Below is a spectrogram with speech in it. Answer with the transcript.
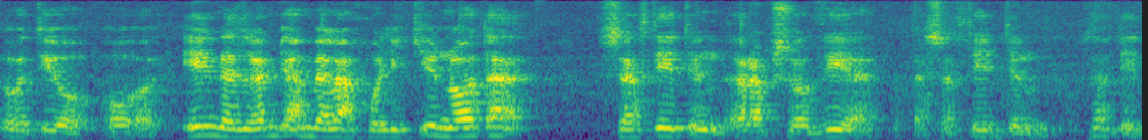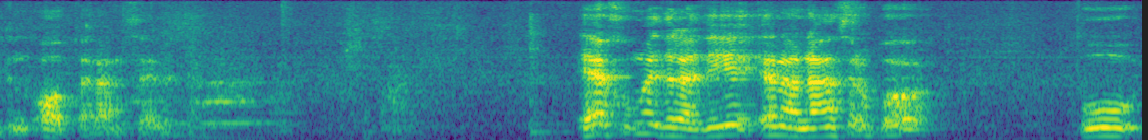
ότι ο, ο- είναι δηλαδή μια μελαγχολική νότα σε αυτή την ραψοδία, σε αυτή την, σε αυτή την όπερα αν θέλετε. Έχουμε δηλαδή έναν άνθρωπο που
